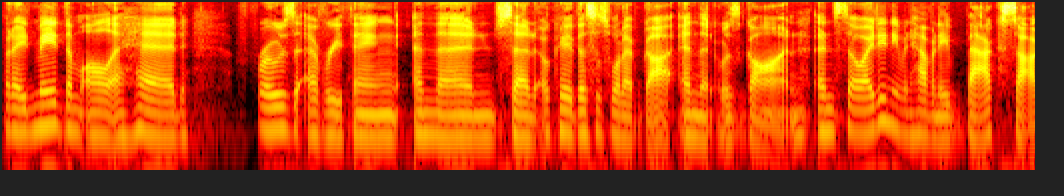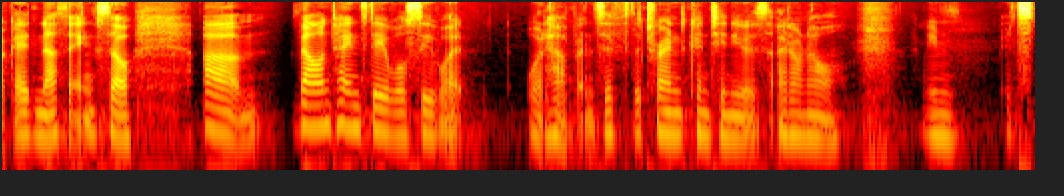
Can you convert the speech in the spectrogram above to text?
But I'd made them all ahead, froze everything, and then said, Okay, this is what I've got, and then it was gone. And so I didn't even have any back stock. I had nothing. So um Valentine's Day we'll see what what happens. If the trend continues, I don't know. I mean, it's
